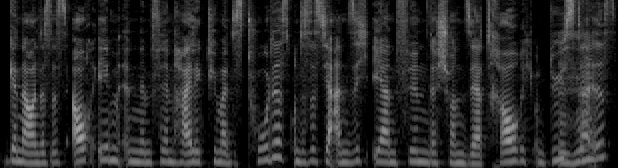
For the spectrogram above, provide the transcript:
genau, und das ist auch eben in dem Film Heiligtümer des Todes. Und das ist ja an sich eher ein Film, der schon sehr traurig und düster Mhm. ist.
